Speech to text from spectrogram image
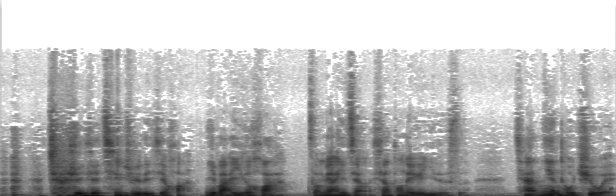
就是一些情绪的一些话。你把一个话。怎么样一讲，相同的一个意思，掐拈头去尾，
